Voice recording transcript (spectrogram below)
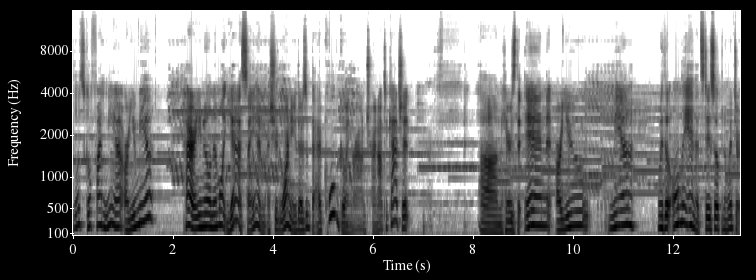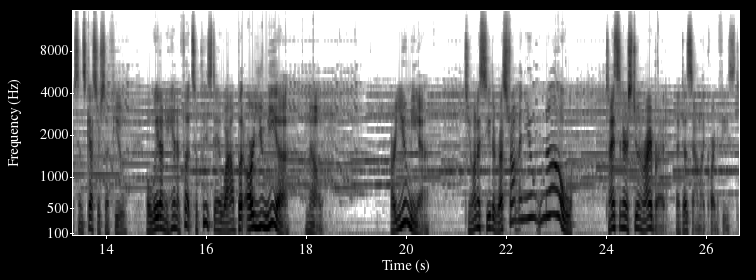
let's go find Mia. Are you Mia? Hi, are you Neil Nimble? Yes, I am. I should warn you, there's a bad cold going around. Try not to catch it. Um, here's the inn. Are you Mia? We're the only inn that stays open in winter since guests are so few. We'll wait on your hand and foot, so please stay a while. But are you Mia? No. Are you Mia? Do you want to see the restaurant menu? No! Tonight's dinner is stew and rye bread. That does sound like quite a feast.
